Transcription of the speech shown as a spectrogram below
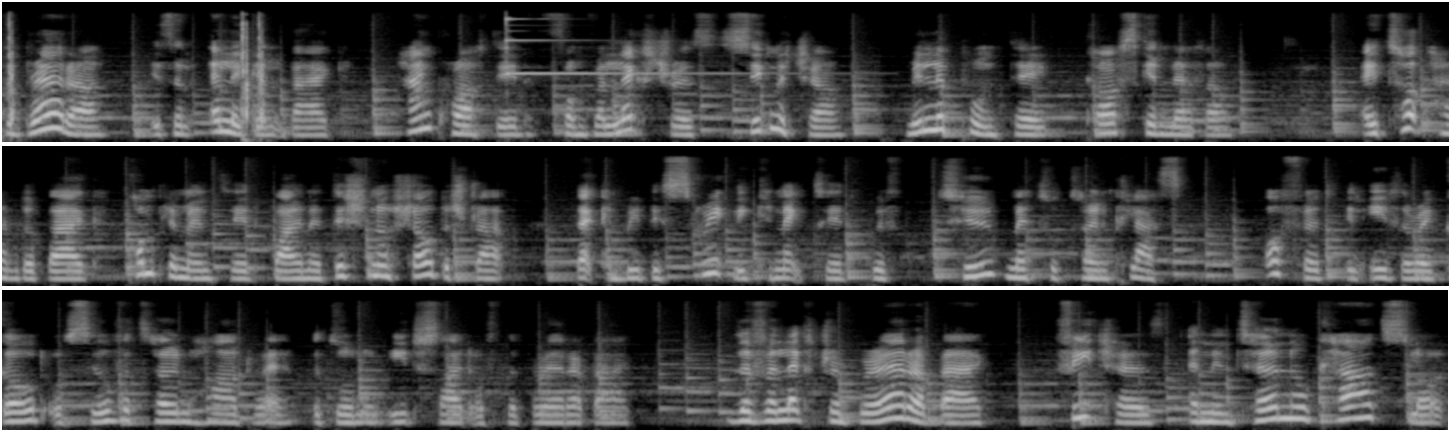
The Brera is an elegant bag, handcrafted from Valextra's signature Mille Punte calfskin leather. A top handle bag complemented by an additional shoulder strap that can be discreetly connected with two metal tone clasps, offered in either a gold or silver tone hardware adorned on each side of the Brera bag. The Valextra Brera bag features an internal card slot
